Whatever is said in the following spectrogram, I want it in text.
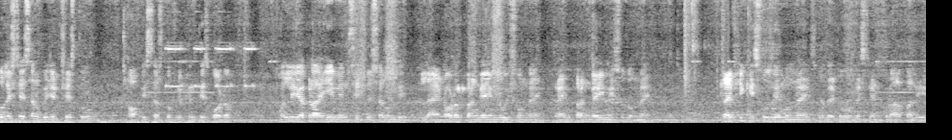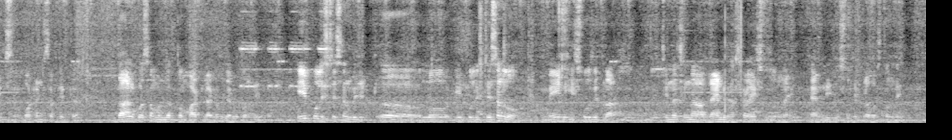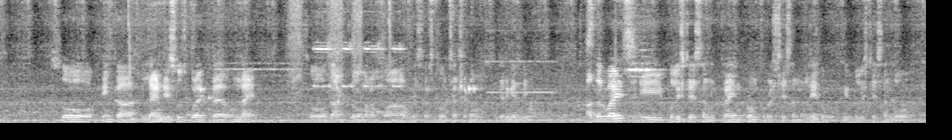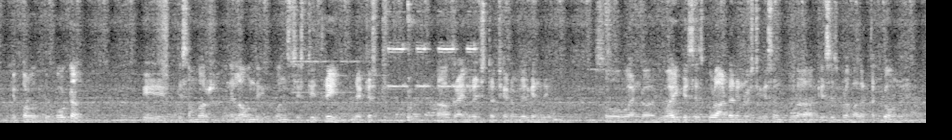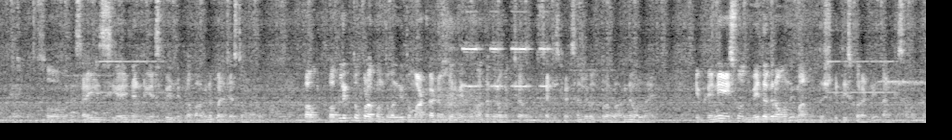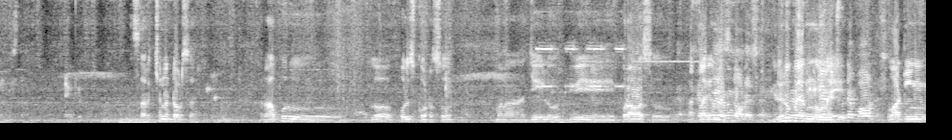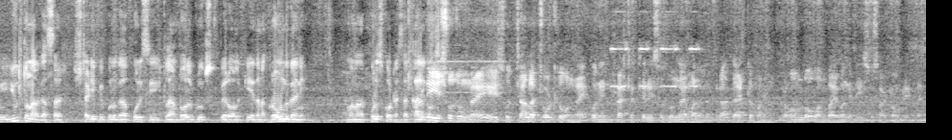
పోలీస్ స్టేషన్ విజిట్ చేస్తూ ఆఫీసర్స్తో బ్రీఫింగ్ తీసుకోవడం మళ్ళీ అక్కడ ఏమేమి సిచ్యువేషన్ ఉంది? ల్యాండ్ ఆర్డర్ పరంగా ఏం ఇష్యూ ఉన్నాయి? క్రైమ్ పరంగా ఏం ఇష్యూస్ ఉన్నాయి? ట్రాఫిక్ ఇష్యూస్ ఏమున్నాయి? సో దట్ ఓ రెసిడెంట్ కూడా ఆపాలి. ఇట్స్ ఇంపార్టెంట్ సబ్జెక్ట్ దానికోసం అందరితో మాట్లాడడం జరుగుతుంది. ఈ పోలీస్ స్టేషన్ విజిట్లో ఈ పోలీస్ స్టేషన్లో మెయిన్ ఇష్యూస్ ఇక్కడ చిన్న చిన్న ల్యాండ్ ఘర్షణ ఇష్యూస్ ఉన్నాయి. ఫ్యామిలీ ఇష్యూస్ ఇక్కడ వస్తుంది. సో ఇంకా ల్యాండ్ ఇష్యూస్ కూడా ఇక్కడ ఉన్నాయి. సో దాంట్లో మనం ఆఫీసర్స్తో చర్చడం జరిగింది. అదర్వైజ్ ఈ police station crime prone police station లేదు. ఈ పోలీస్ స్టేషన్లో ఇప్పటివరకు టోటల్ ఈ డిసెంబర్ నెల ఉంది. One sixty three latest crime register చేయడం జరిగింది. సో అండ్ యుఐ కేసెస్ కూడా అండర్ ఇన్వెస్టిగేషన్ కూడా కేసెస్ కూడా బాగా తక్కువ ఉన్నాయి. So SI CI and SPs ఇక్కడ బాగానే పనిచేస్తున్నారు. పబ్లిక్తో కూడా కొంతమందితో మాట్లాడడం జరిగింది. మా దగ్గర వచ్చారు సాటిస్ఫాక్షన్ లెవెల్ కూడా బాగానే ఉన్నాయి. ఇఫ్ ఎనీ ఇష్యూస్ మీ దగ్గర ఉంది మా దృష్టికి తీసుకురండి. దానికి సమాధానం ఇస్తాం. థ్యాంక్ యూ సార్ చిన్న డౌట్ సార్. రాపూరులో పోలీస్ క్వార్టర్స్ మన జైలు ఇవి పురావాస్ అట్లాగే. నిరుపయోగంగా ఉన్నాయి వాటిని యూత్ ఉన్నారు కదా సార్. స్టడీ పీపుల్గా పోలీస్ ఇట్లా రోల్ గ్రూప్స్ పేరు వాళ్ళకి ఏదైనా గ్రౌండ్ కానీ మన పోలీస్ క్వార్టర్ సార్? ఖాళీ అన్ని ఇష్యూస్ ఉన్నాయి. ఇష్యూస్ చాలా చోట్ల ఉన్నాయి. కొన్ని ఇన్ఫ్రాస్ట్రక్చర్ ఇష్యూస్ ఉన్నాయి మన దగ్గర. దట్ మనం క్రమంలో వన్ బై వన్ ఇది ఇష్యూస్ అవుట్ అవుట్ అవుతాయి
